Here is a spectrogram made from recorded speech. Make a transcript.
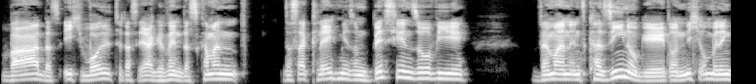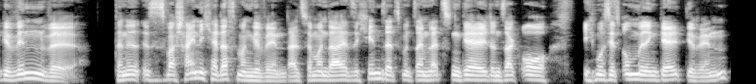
war, dass ich wollte, dass er gewinnt. Das kann man, das erkläre ich mir so ein bisschen so wie, wenn man ins Casino geht und nicht unbedingt gewinnen will, dann ist es wahrscheinlicher, dass man gewinnt, als wenn man da sich hinsetzt mit seinem letzten Geld und sagt, oh, ich muss jetzt unbedingt Geld gewinnen.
